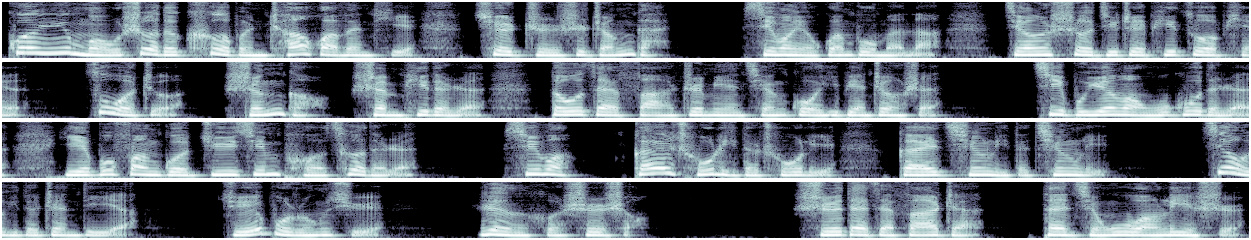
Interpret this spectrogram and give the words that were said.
关于某社的课本插画问题，却只是整改。希望有关部门呢，将涉及这批作品作者、审稿、审批的人都在法治面前过一遍政审，既不冤枉无辜的人，也不放过居心叵测的人。希望该处理的处理，该清理的清理。教育的阵地呀，绝不容许任何失手。时代在发展，但请勿忘历史。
